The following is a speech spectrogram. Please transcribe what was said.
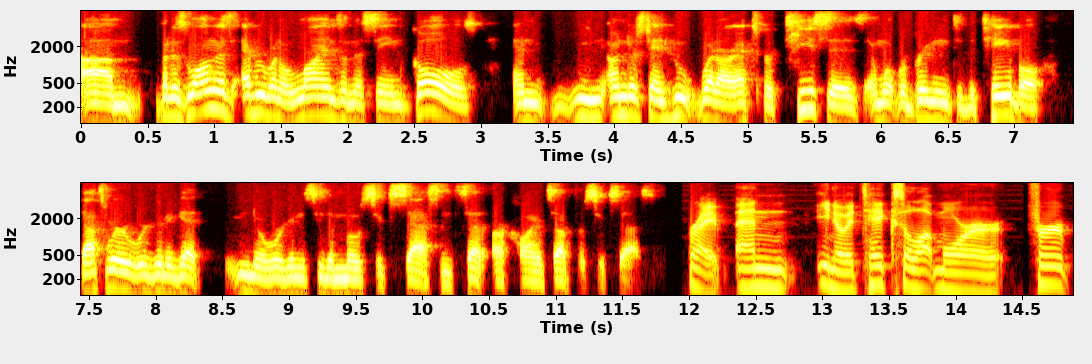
Um, but as long as everyone aligns on the same goals, and we understand who what our expertise is and what we're bringing to the table that's where we're going to get you know we're going to see the most success and set our clients up for success. Right. And you know it takes a lot more for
